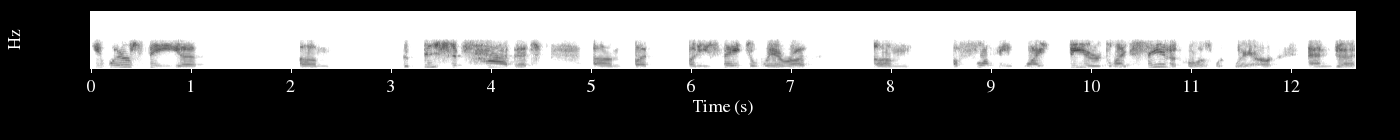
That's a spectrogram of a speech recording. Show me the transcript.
he wears the uh, um, the bishop's habit, um, but but he's made to wear a um, a fluffy white beard like Santa Claus would wear, and uh,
